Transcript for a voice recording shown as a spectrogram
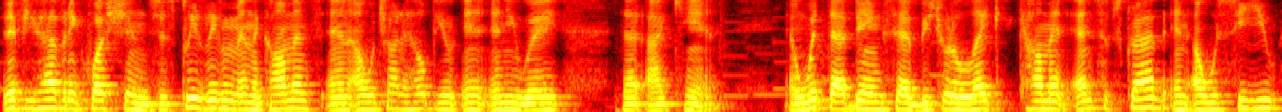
And if you have any questions, just please leave them in the comments and I will try to help you in any way that I can. And with that being said, be sure to like, comment, and subscribe, and I will see you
